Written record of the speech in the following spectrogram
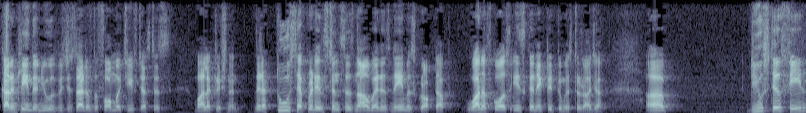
currently in the news, which is that of the former Chief Justice Balakrishnan. There are two separate instances now where his name is cropped up. One, of course, is connected to Mr. Raja. Uh, do you still feel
